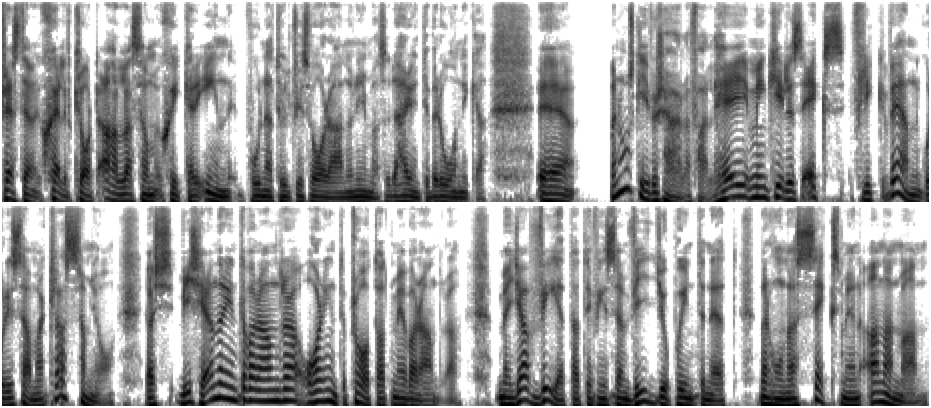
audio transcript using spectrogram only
Förresten, självklart, alla som skickar in får naturligtvis vara anonyma, så det här är inte Veronica. Eh, men hon skriver så här i alla fall. Hej, min killes ex-flickvän går i samma klass som jag. jag. Vi känner inte varandra och har inte pratat med varandra. Men jag vet att det finns en video på internet när hon har sex med en annan man.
